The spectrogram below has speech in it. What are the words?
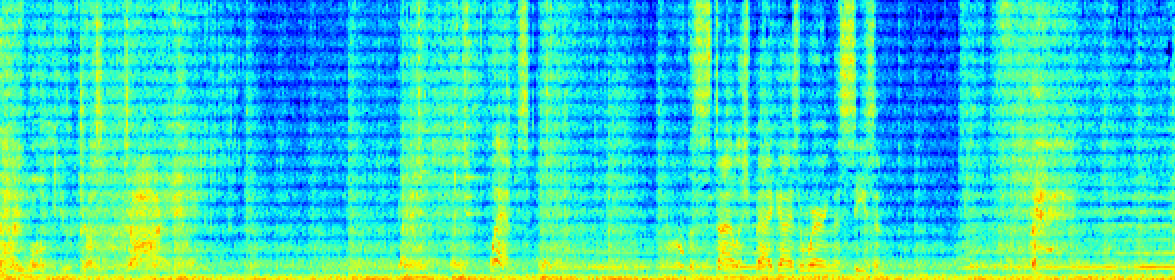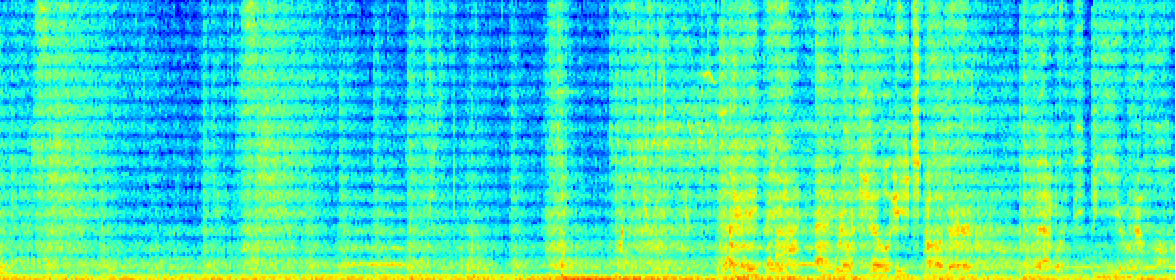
Why won't you just die? Webs. All the stylish bad guys are wearing this season. Kill each other. That would be beautiful.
